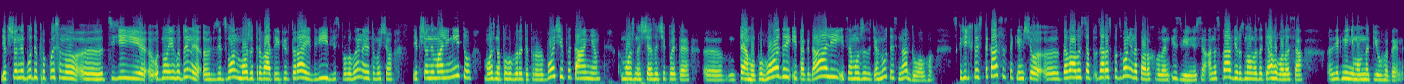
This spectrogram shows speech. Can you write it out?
Якщо не буде прописано е, цієї одної години, е, зідзвон може тривати і півтора, і дві, і дві з половиною, тому що якщо нема ліміту, можна поговорити про робочі питання, можна ще зачепити е, тему погоди і так далі, і це може затягнутися надовго. Скажіть, хтось стикався з таким, що е, здавалося б, зараз подзвоню на пару хвилин і звільнюся, а насправді розмова затягувалася е, як мінімум на півгодини.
